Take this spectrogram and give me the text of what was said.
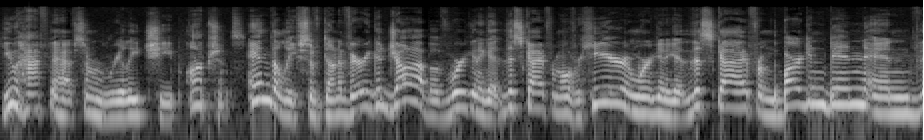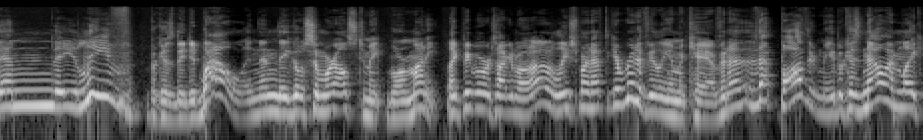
you have to have some really cheap options. And the Leafs have done a very good job of we're going to get this guy from over here and we're going to get this guy from the bargain bin and then they leave because they did well and then they go somewhere else to make more money. Like people were talking about, oh, the Leafs might have to get rid of Ilya Mikheyev and I, that bothered me because now I'm like,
